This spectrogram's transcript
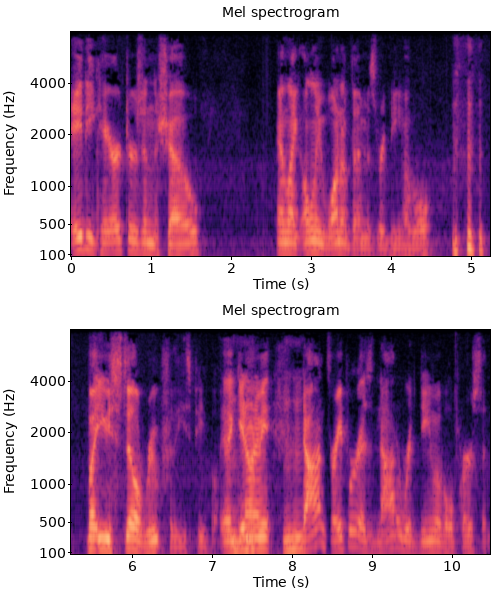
80 characters in the show, and like only one of them is redeemable. but you still root for these people. Like you know what I mean? Mhm. Don Draper is not a redeemable person.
